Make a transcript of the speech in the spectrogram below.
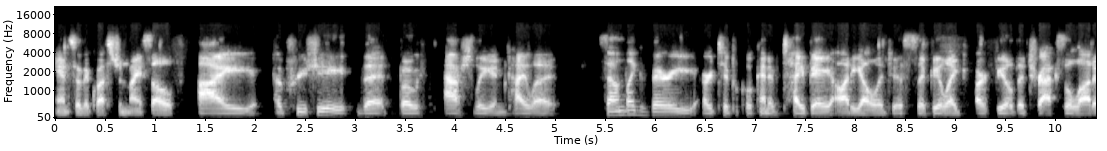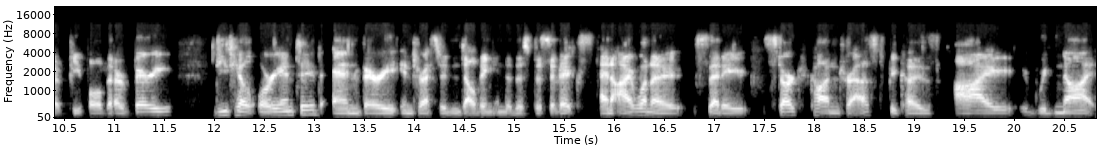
answer the question myself. I appreciate that both Ashley and Kyla sound like very our typical kind of type A audiologists. I feel like our field attracts a lot of people that are very detail oriented and very interested in delving into the specifics. And I want to set a stark contrast because I would not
